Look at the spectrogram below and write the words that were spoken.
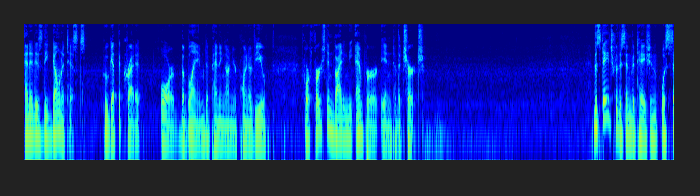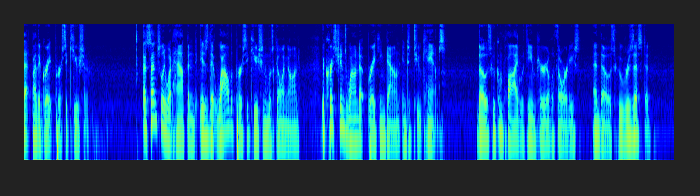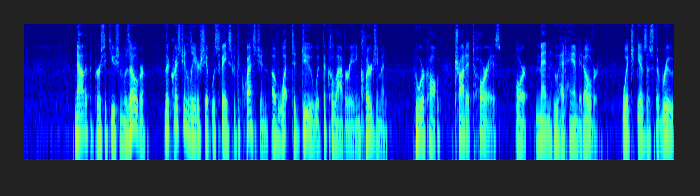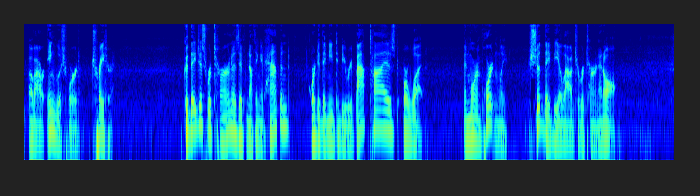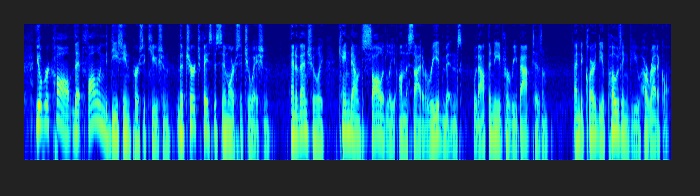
And it is the Donatists who get the credit, or the blame, depending on your point of view, for first inviting the emperor into the church. The stage for this invitation was set by the Great Persecution. Essentially what happened is that while the persecution was going on, the Christians wound up breaking down into two camps, those who complied with the imperial authorities and those who resisted. Now that the persecution was over, the Christian leadership was faced with the question of what to do with the collaborating clergymen, who were called traditores, or men who had handed over, which gives us the root of our English word, traitor. Could they just return as if nothing had happened, or did they need to be rebaptized, or what? And more importantly, should they be allowed to return at all? You'll recall that following the Decian persecution, the church faced a similar situation, and eventually came down solidly on the side of readmittance without the need for rebaptism, and declared the opposing view heretical.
